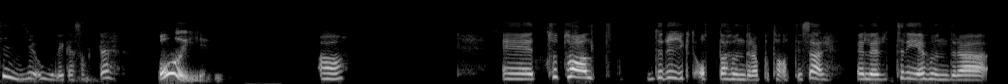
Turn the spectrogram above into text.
tio olika sorter. Oj! Ja. Eh, totalt drygt 800 potatisar. Eller 300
